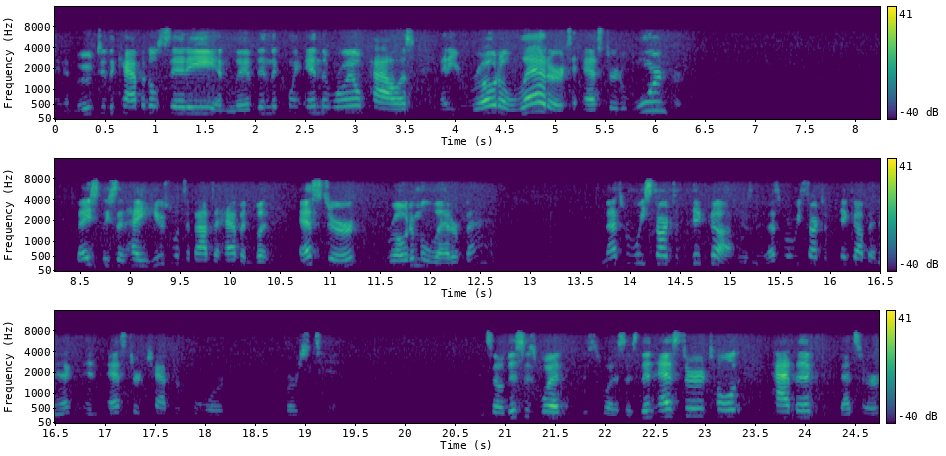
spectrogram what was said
and had moved to the capital city and lived in the in the royal palace, and he wrote a letter to Esther to warn her basically said, hey, here's what's about to happen. But Esther wrote him a letter back. And that's where we start to pick up, isn't it? That's where we start to pick up in, in Esther chapter 4, verse 10. And so this is what this is what it says. Then Esther told That's her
